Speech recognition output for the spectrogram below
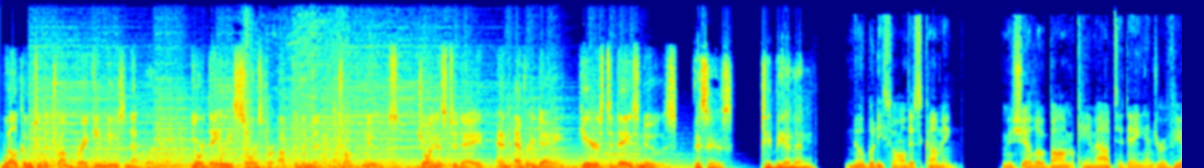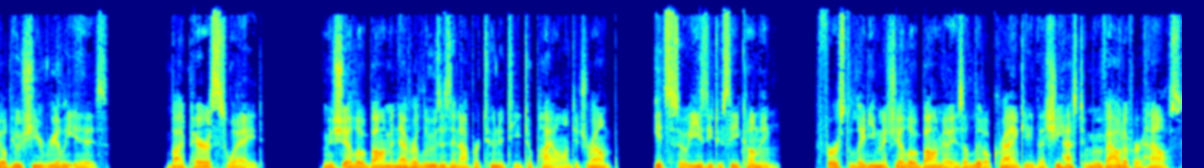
Welcome to the Trump Breaking News Network, your daily source for up-to-the-minute Trump news. Join us today and every day. Here's today's news. This is TBNN. Nobody saw this coming. Michelle Obama came out today and revealed who she really is. By Paris Swade. Michelle Obama never loses an opportunity to pile onto Trump. It's so easy to see coming. First Lady Michelle Obama is a little cranky that she has to move out of her house.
